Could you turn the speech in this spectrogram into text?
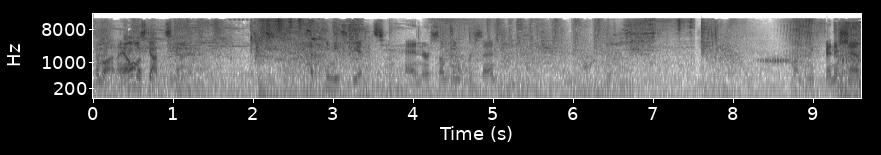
Come on, I almost got this guy. I think he needs to be a 10 or something percent. Come on, let me finish him.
